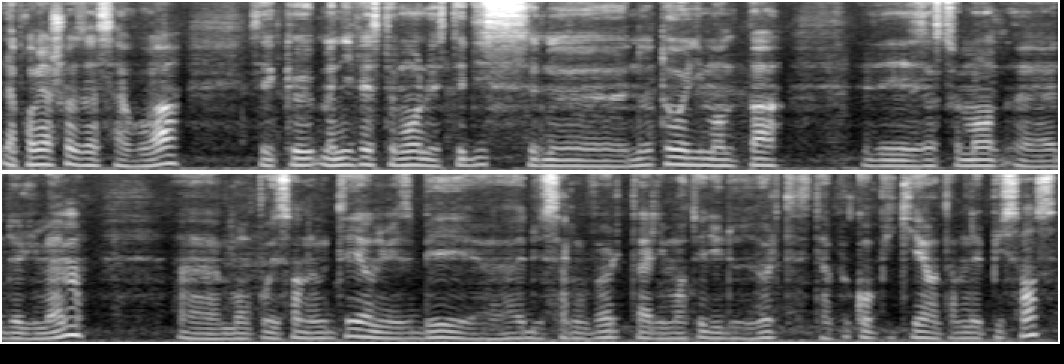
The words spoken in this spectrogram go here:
La première chose à savoir, c'est que manifestement le ST10 n'auto-alimente pas les instruments euh, de lui-même. Euh, bon, on pouvait s'en douter, en USB euh, du 5 volts alimenté du 12 volts, c'est un peu compliqué en termes de puissance.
